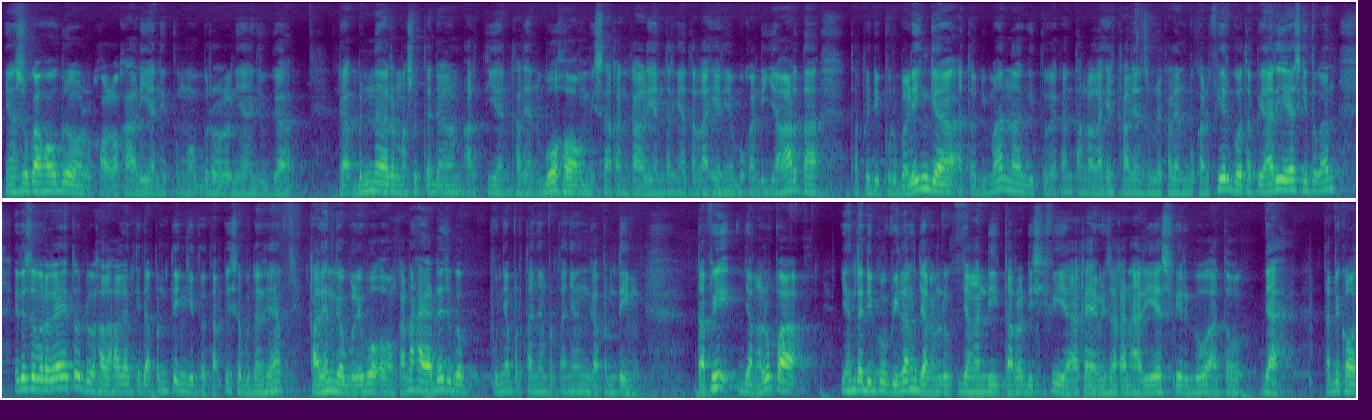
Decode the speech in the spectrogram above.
yang suka ngobrol. Kalau kalian itu ngobrolnya juga nggak benar maksudnya dalam artian kalian bohong misalkan kalian ternyata lahirnya bukan di Jakarta tapi di Purbalingga atau di mana gitu ya kan tanggal lahir kalian sebenarnya kalian bukan Virgo tapi Aries gitu kan itu sebenarnya itu hal-hal yang tidak penting gitu tapi sebenarnya kalian nggak boleh bohong karena HRD juga punya pertanyaan-pertanyaan nggak penting. Tapi jangan lupa yang tadi gue bilang jangan jangan ditaruh di CV ya kayak misalkan Aries Virgo atau dah. Tapi kalau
